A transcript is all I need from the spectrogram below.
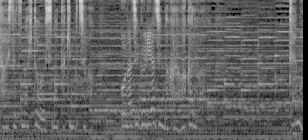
大切な人を失った気持ちは同じグリア人だからわかるわ。でも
